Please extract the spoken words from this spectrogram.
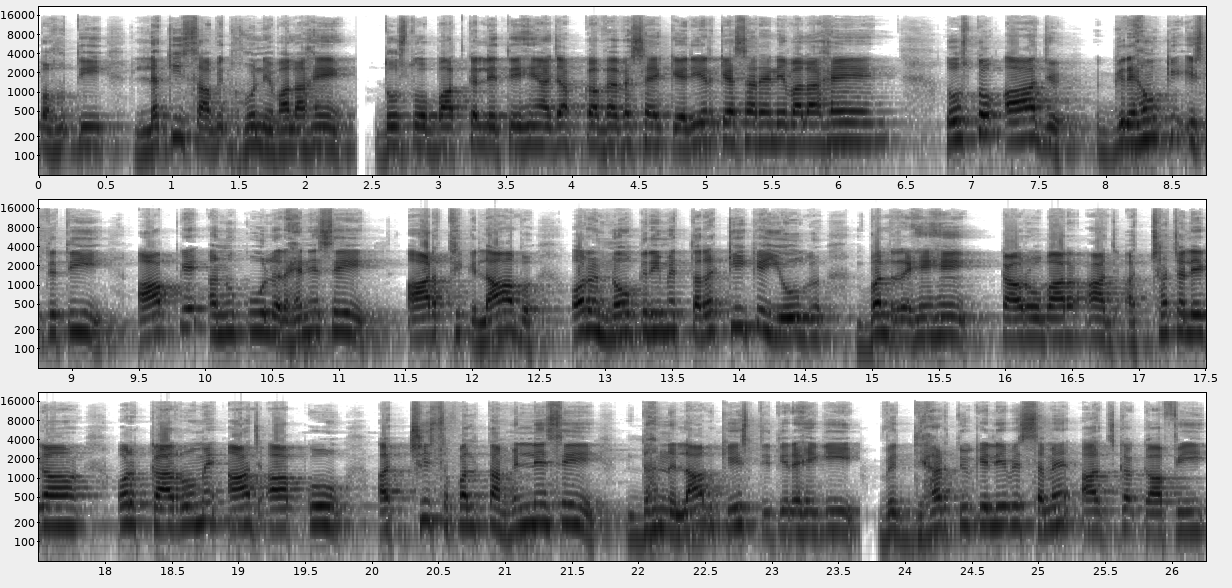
बहुत ही लकी साबित होने वाला है। दोस्तों बात कर लेते हैं, आज आपका व्यवसाय कैरियर कैसा रहने वाला है? दोस्तों, आज ग्रहों की स्थिति आपके अनुकूल रहने से आर्थिक लाभ और नौकरी में तरक्की के योग बन रहे हैं। कारोबार आज अच्छा चलेगा और कार्यों में आज आपको अच्छी सफलता मिलने से धन लाभ की स्थिति रहेगी। विद्यार्थियों के लिए भी समय आज का काफ़ी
